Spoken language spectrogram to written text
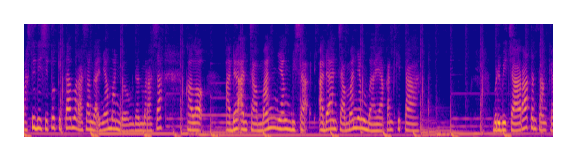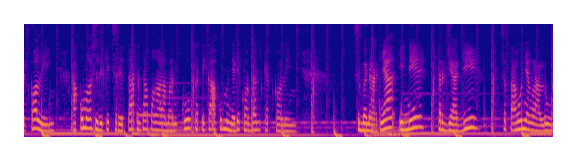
Pasti di situ kita merasa nggak nyaman dong dan merasa kalau ada ancaman yang bisa ada ancaman yang membahayakan kita Berbicara tentang catcalling, aku mau sedikit cerita tentang pengalamanku ketika aku menjadi korban catcalling. Sebenarnya ini terjadi setahun yang lalu.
